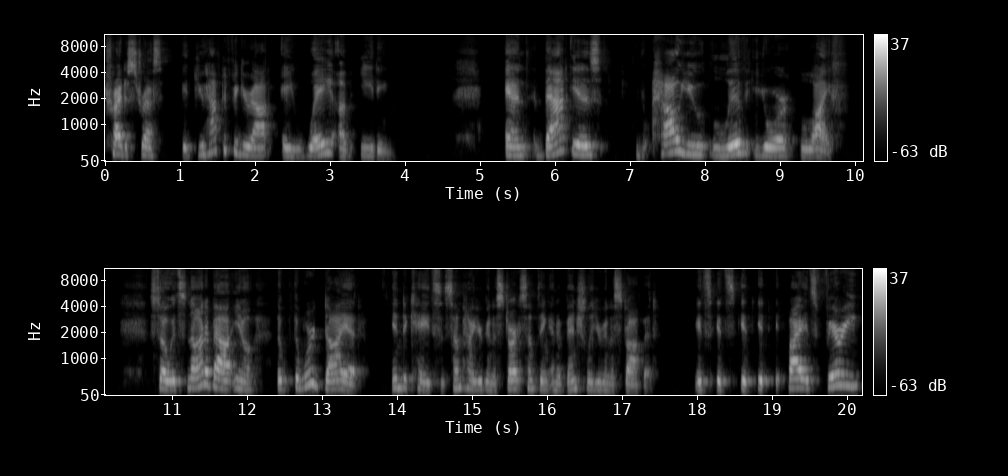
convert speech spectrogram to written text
try to stress it you have to figure out a way of eating. And that is how you live your life. So it's not about, you know, the, the word diet indicates that somehow you're going to start something and eventually you're going to stop it. It's it's it, it, it by its very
